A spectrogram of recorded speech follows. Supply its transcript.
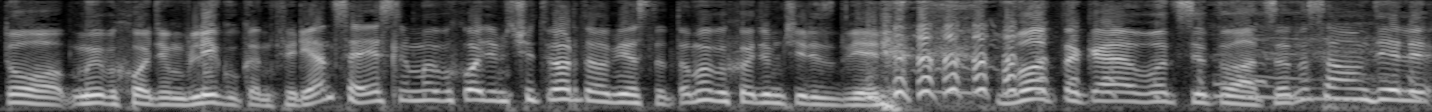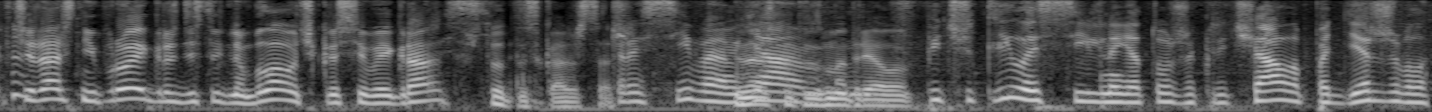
то мы выходим в Лигу конференции, а если мы выходим с четвертого места, то мы выходим через дверь. Вот такая вот ситуация. На самом деле, вчерашний проигрыш действительно была очень красивая игра. Что ты скажешь, Саша? Знаю, я что ты смотрела. впечатлилась сильно, я тоже кричала, поддерживала.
